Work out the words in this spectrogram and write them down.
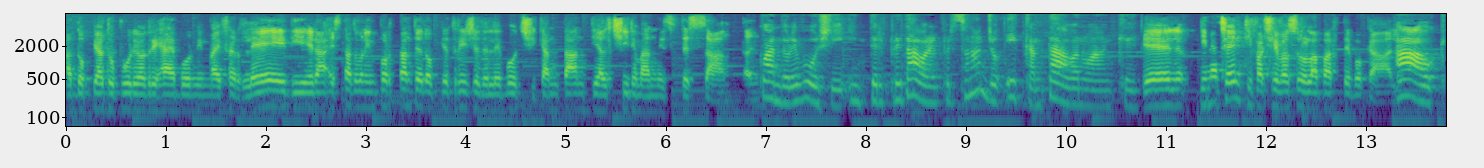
ha doppiato pure Audrey Hepburn in My Fair Lady, era, è stata un'importante doppiatrice delle voci cantanti al cinema anni 60. Quando le voci interpretavano il personaggio e cantavano anche. E Innocenti faceva solo la parte vocale. Ah, ok.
